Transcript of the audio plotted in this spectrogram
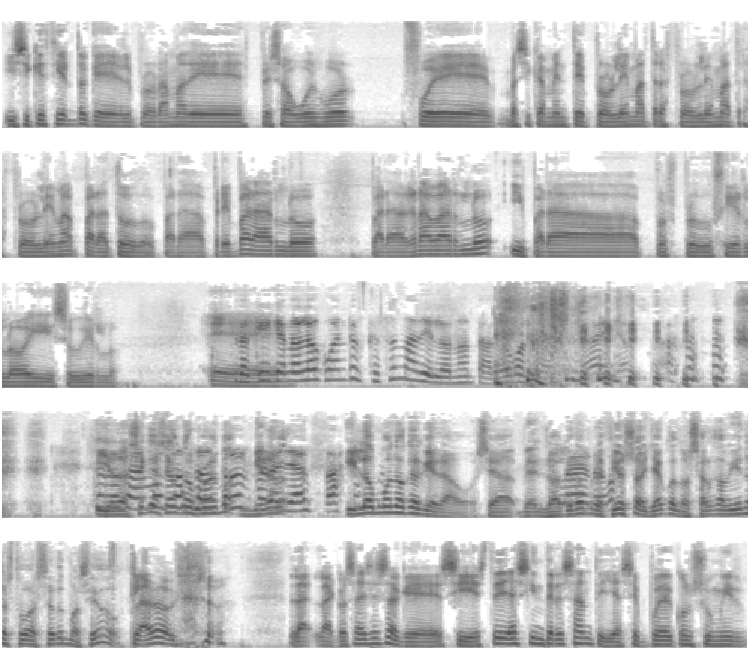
y sí que es cierto que el programa de Expreso a Westworld fue básicamente problema tras problema tras problema para todo, para prepararlo, para grabarlo y para postproducirlo y subirlo. Pero que, que no lo cuentes, que eso nadie lo nota. Luego no, y ahora sí que sea otro problema. Mira, y lo mono que ha quedado. O sea, lo ha quedado precioso. Ya cuando salga bien, esto va a ser demasiado. Claro, claro. La, la cosa es esa, que si este ya es interesante y ya se puede consumir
